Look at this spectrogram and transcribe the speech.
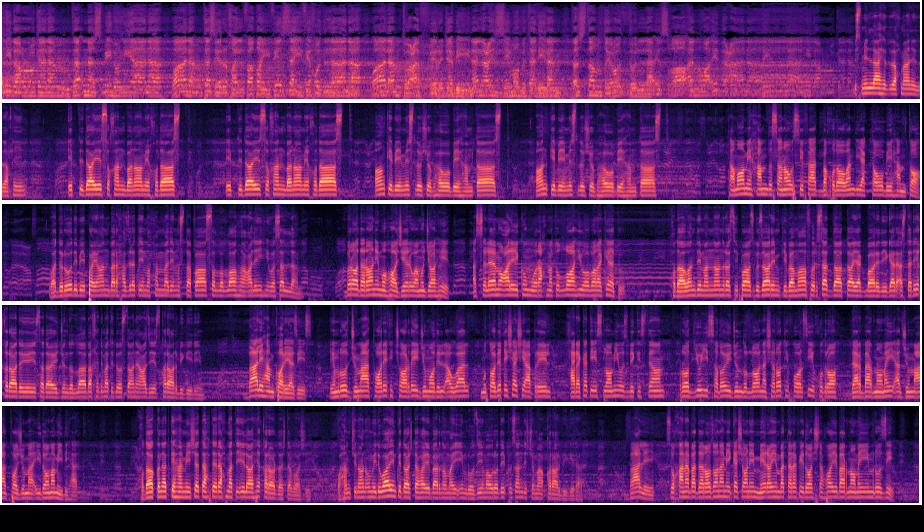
لله درك لم تأنس بدنيانا ولم تسر خلف طيف السيف خذلانا ولم تعفر جبين العز مبتدلا تستمطر الذل إصغاء وإذعانا بسم الله الرحمن الرحیم ابتدای سخن به نام خداست. ابتدای سخن به نام خداست. آنکه به مثل و شبهه و به همتاست آنکه به مثل و شبهه و به همتاست. تمام حمد و ثنا و صفت به خداوند یکتا و بی همتا. و درود به پایان بر حضرت محمد مصطفی صلی الله علیه و سلم. برادران مهاجر و مجاهد السلام علیکم و رحمت الله و برکاته. خداوند منان را سپاس گذاریم که به ما فرصت داد تا یک بار دیگر از طریق رادیوی صدای جندالله به خدمت دوستان عزیز قرار بگیریم. بله همکاری عزیز. امروز جمعه تاریخ 14 جمادی الاول مطابق 6 اپریل حرکت اسلامی ازبکستان رادیوی صدای جندالله نشرات فارسی خود را در برنامه از جمعه تا جمعه ادامه می دهد خدا کند که همیشه تحت رحمت الهی قرار داشته باشید. و همچنان امیدواریم که داشته های برنامه امروزی مورد پسند شما قرار بگیرد. بله سخن به درازا نمی کشانیم می رویم به طرف داشته های برنامه امروزی.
